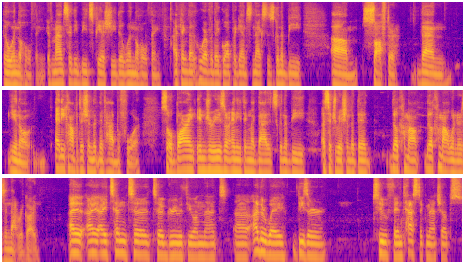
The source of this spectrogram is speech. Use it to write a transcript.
they'll win the whole thing. If Man City beats PSG, they'll win the whole thing. I think that whoever they go up against next is going to be um, softer than you know any competition that they've had before. So barring injuries or anything like that, it's going to be a situation that they they'll come out they'll come out winners in that regard. I, I, I tend to to agree with you on that. Uh, either way, these are two fantastic matchups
